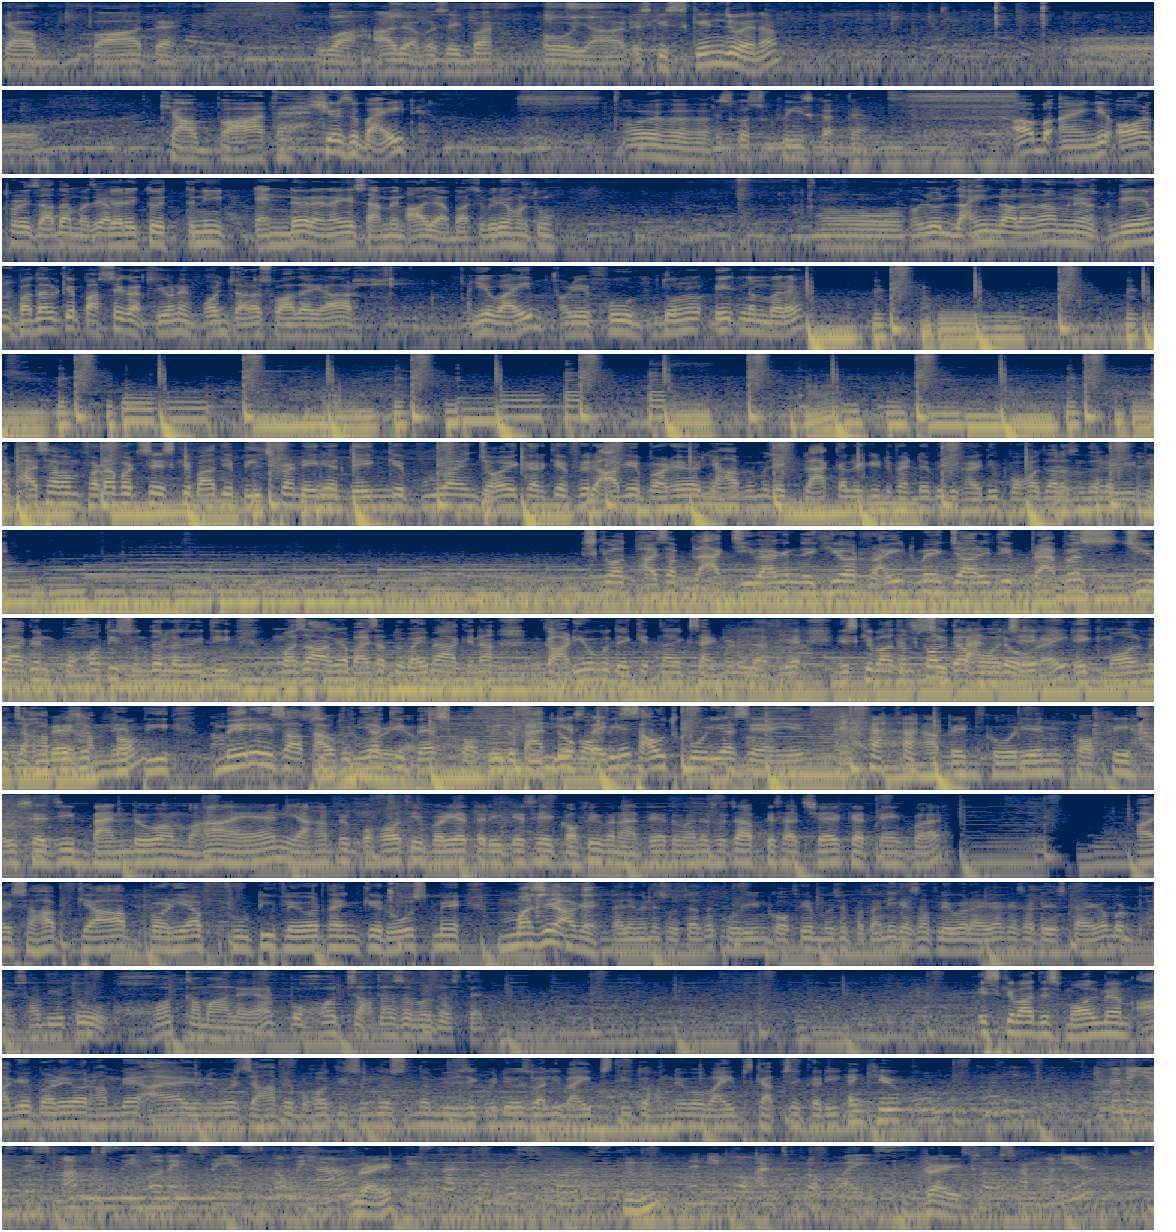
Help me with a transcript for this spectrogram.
क्या बात है। वाह आ जा बस एक बार। ओ यार इसकी स्किन जो है ना ओ क्या बात है। Bite. ओए होए होए, इसको स्क्वीज करते हैं। अब आएँगे और थोड़े ज़्यादा मज़े। यार एक तो इतनी टेंडर है ना ये सैमन आ जा बस वीरे हूँ तू। और जो लाइम डाला ना हमने गेम बदल के पासे करती है बहुत ज़्यादा स्वाद है यार। ये वाइब और ये फ़ूड दोनों एक नंबर है। और भाई साहब, हम फटाफट से इसके बाद ये बीच फ्रंट एरिया देख के, पूरा एंजॉय करके फिर आगे बढ़े और यहाँ पे मुझे एक ब्लैक कलर की डिफेंडर भी दिखाई दी। बहुत ज़्यादा सुंदर लग रही थी। इसके बाद भाई साहब ब्लैक जी वैगन देखी और राइट में एक जा रही थी ब्रैबस जी वैगन बहुत ही सुंदर लग रही थी। मज़ा आ गया भाई साहब दुबई में आके ना गाड़ियों को देख के इतना एक्साइटमेंट हो जाती है। इसके बाद हम सीधा पहुँचे एक मॉल में जहाँ पे हमने? पी मेरे हिसाब से दुनिया की बेस्ट कॉफ़ी बैंडो कॉफ़ी साउथ कोरिया से है ये। यहाँ पे कोरियन कॉफ़ी हाउस है जी बैंडो हम वहाँ आए हैं। यहाँ पे बहुत ही बढ़िया तरीके से कॉफ़ी बनाते हैं। तो मैंने सोचा आपके साथ शेयर करते हैं एक बार। भाई साहब क्या बढ़िया फ्रूटी फ्लेवर था इनके रोस्ट में। मज़े आ गए। पहले मैंने सोचा था कोरियन कॉफ़ी अब मुझे पता नहीं कैसा फ्लेवर आएगा कैसा टेस्ट आएगा बट भाई साहब ये तो बहुत कमाल है यार बहुत ज़्यादा ज़बरदस्त है। इसके बाद इस मॉल में हम आगे बढ़े और हम गए आया यूनिवर्स जहाँ पे बहुत ही सुंदर सुंदर म्यूज़िक वीडियोस वाली वाइब्स थी तो हमने वो वाइब्स कैप्चर करी। Thank you You're gonna use this map to see all the experiences that we have. Right. You start from the source, then you go anti-clockwise. Right. Source Harmonia.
